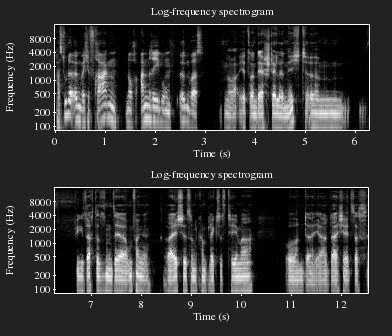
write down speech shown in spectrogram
hast du da irgendwelche Fragen, noch Anregungen, irgendwas? No, jetzt an der Stelle nicht. Ähm, wie gesagt, das ist ein sehr umfangreiches und komplexes Thema. Und äh, ja, da ich ja jetzt das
